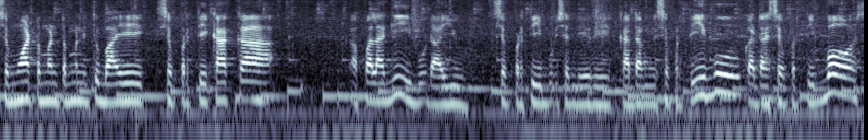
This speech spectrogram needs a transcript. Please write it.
Semua teman-teman itu baik seperti kakak apalagi ibu Dayu seperti ibu sendiri. Kadang seperti ibu kadang seperti bos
